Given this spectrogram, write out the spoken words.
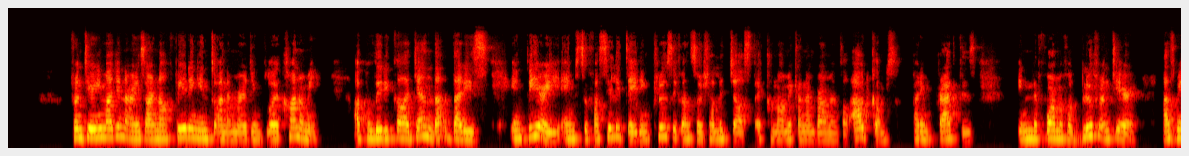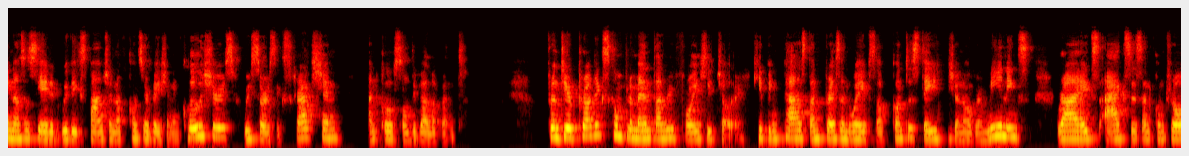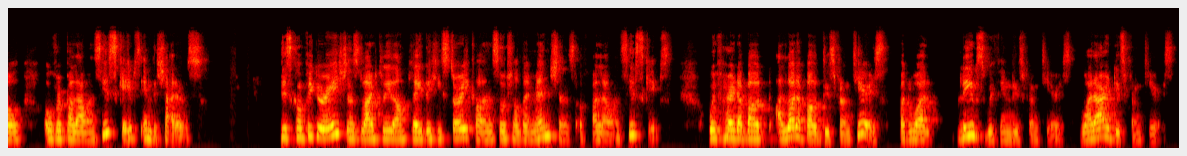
Frontier imaginaries are now fitting into an emerging blue economy, a political agenda that is, in theory, aims to facilitate inclusive and socially just economic and environmental outcomes, but in practice, in the form of a blue frontier, has been associated with the expansion of conservation enclosures, resource extraction, and coastal development. Frontier projects complement and reinforce each other, keeping past and present waves of contestation over meanings, rights, access, and control over Palawan seascapes in the shadows. These configurations largely downplay the historical and social dimensions of Palawan seascapes. We've heard about a lot about these frontiers, but what lives within these frontiers? What are these frontiers?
